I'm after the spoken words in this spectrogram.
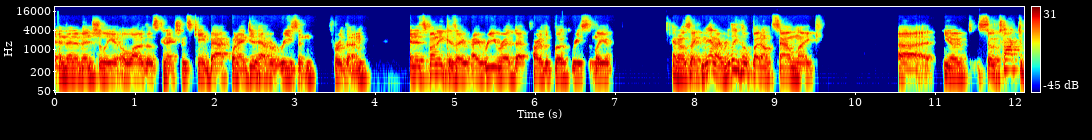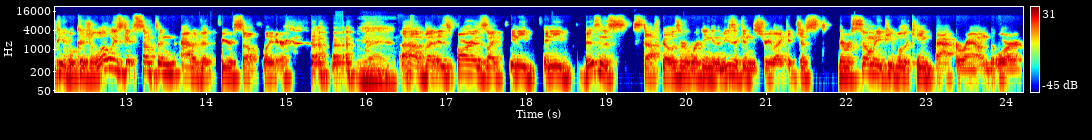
And then eventually, a lot of those connections came back when I did have a reason for them. And it's funny because I, I reread that part of the book recently, and I was like, man, I really hope I don't sound like uh, you know, so talk to people because you'll always get something out of it for yourself later. Right. Uh, but as far as like any any business stuff goes, or working in the music industry, like it just there were so many people that came back around, or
